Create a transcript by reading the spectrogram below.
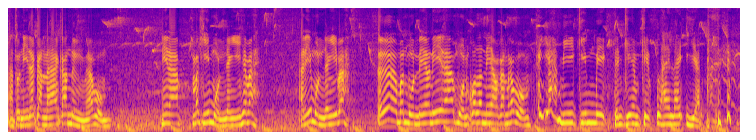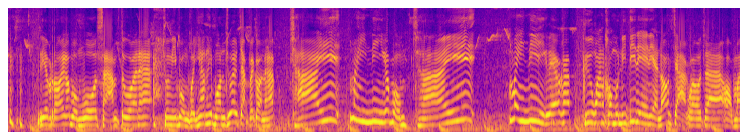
อะตัวนี้แล้วกันนะฮะ91นะครับผม นี่นะครับเมื่อกี้หมุนอย่างนี้ใช่ไหมอันนี้หมุนอย่างนี้ปะเออ มันหมุนแนวนี้นะครับ หมุนคนละแนวกันครับผมไอ้ยะมีกิมมิกเป็นเกมเก็บรายละเอียด เรียบร้อยครับผมโวสามตัวนะฮะ ช่วงนี้ผมขออนุญาตให้บอลช่วยจับไปก่อนนะครับ ใช้ไม่นี่ครับผม ใช้ ไม่นี่อีกแล้วครับ คือวันคอมมูนิตี้เดย์เนี่ย นอกจากเราจะออกมา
